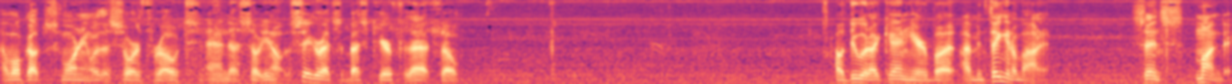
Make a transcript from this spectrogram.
I woke up this morning with a sore throat, and uh, so, you know, cigarette's the best cure for that, so I'll do what I can here, but I've been thinking about it since Monday,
